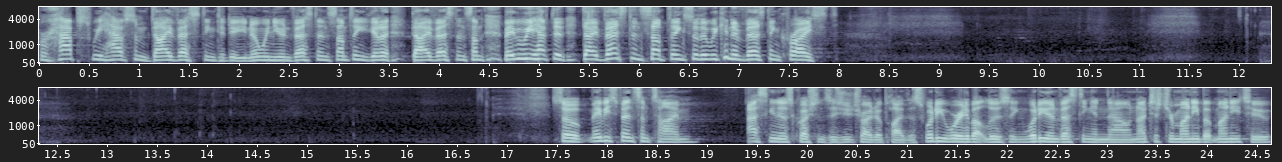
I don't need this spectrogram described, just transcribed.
Perhaps we have some divesting to do. You know, when you invest in something, you got to divest in something. Maybe we have to divest in something so that we can invest in Christ. So maybe spend some time asking those questions as you try to apply this. What are you worried about losing? What are you investing in now? Not just your money, but money too.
